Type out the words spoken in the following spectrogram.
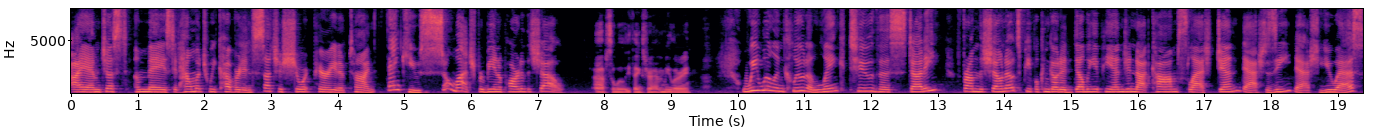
I am just amazed at how much we covered in such a short period of time. Thank you so much for being a part of the show. Absolutely. Thanks for having me, Larry. We will include a link to the study from the show notes. People can go to wpengine.com slash gen z us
